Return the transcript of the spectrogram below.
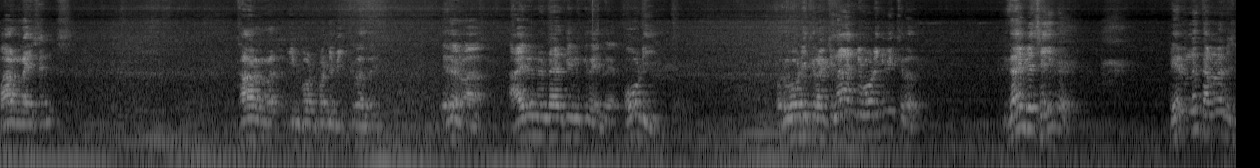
பார் லைசன்ஸ் கார் இம்போர்ட் பண்ணி விற்கிறது. எது ஆயிரம் ரெண்டாயிரத்தி விற்கிறேன் இல்லை. கோடி ஒரு கோடிக்கு ரக்கினா அஞ்சு கோடிக்கு விற்கிறது. இதான் இவ செய்யுது. பேர் என்ன? தமிழரசு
